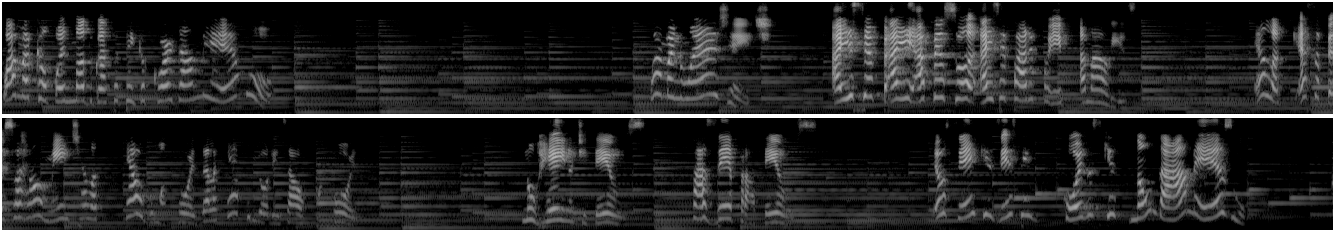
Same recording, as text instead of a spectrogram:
Ué, mas campanha de madrugada você tem que acordar mesmo. Ué, mas não é, gente. Aí, você, aí a pessoa, aí você para e analisa. Ela, essa pessoa realmente, ela quer alguma coisa? Ela quer priorizar alguma coisa? No reino de Deus? Fazer para Deus? Eu sei que existem coisas que não dá mesmo.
